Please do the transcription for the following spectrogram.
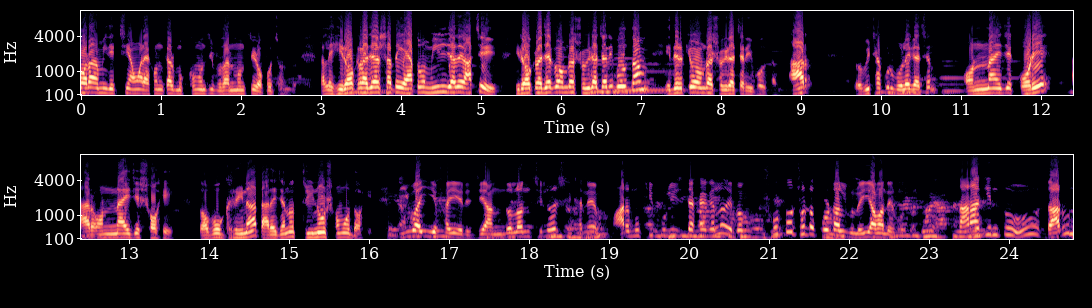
করা আমি দেখছি আমার এখনকার মুখ্যমন্ত্রী, প্রধানমন্ত্রীর অপছন্দ। তাহলে হীরক রাজার সাথে এত মিল যাদের আছে, হীরক রাজাকেও আমরা স্বৈরাচারী বলতাম, এদেরকেও আমরা স্বৈরাচারী বলতাম। আর রবি ঠাকুর বলে গেছেন, অন্যায় যে করে আর অন্যায় যে সহে তব ঘৃণা, তারে যেন তৃণ সম দহে ডিওয়াইএফআই এর যে আন্দোলন ছিল, সেখানে মারমুখী পুলিশ দেখা গেল এবং ছোট ছোট পোর্টাল গুলোই আমাদের মতন তারা কিন্তু দারুণ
